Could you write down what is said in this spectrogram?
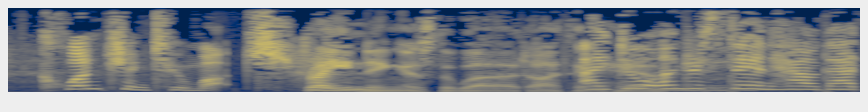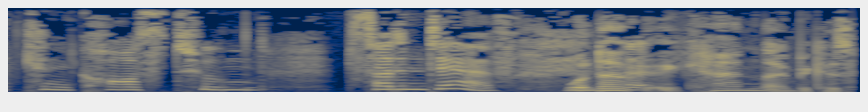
clenching too much. Straining is the word, I think. I here. don't understand how that can cause too sudden death. Well, no, Uh, it can though, because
